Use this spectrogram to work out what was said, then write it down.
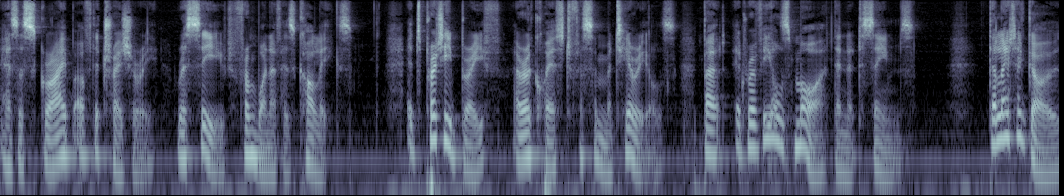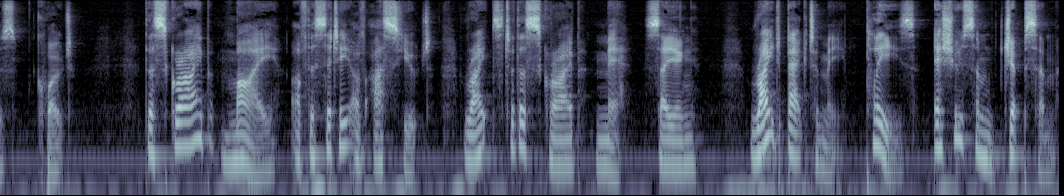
as a scribe of the treasury, received from one of his colleagues. It's pretty brief, a request for some materials, but it reveals more than it seems. The letter goes, quote, The scribe Mai of the city of Asyut writes to the scribe Meh, saying, Write back to me, please issue some gypsum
